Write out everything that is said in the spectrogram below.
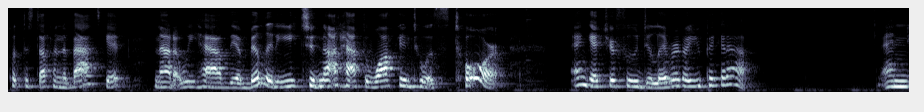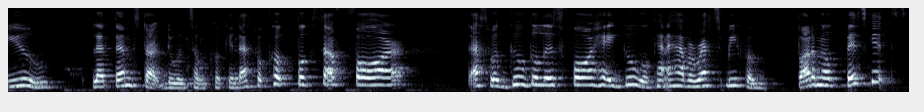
put the stuff in the basket. Now that we have the ability to not have to walk into a store and get your food delivered or you pick it up. And you let them start doing some cooking. That's what cookbooks are for. That's what Google is for. Hey, Google, can I have a recipe for buttermilk biscuits?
